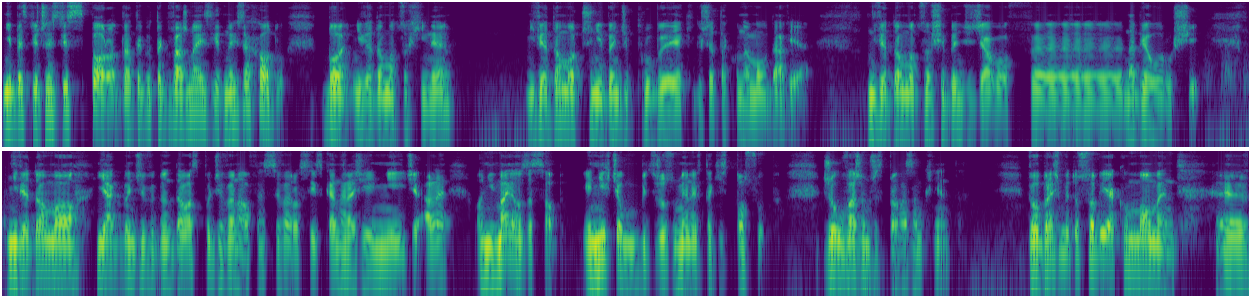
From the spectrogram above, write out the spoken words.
niebezpieczeństw jest sporo, dlatego tak ważna jest jedność Zachodu, bo nie wiadomo co Chiny, nie wiadomo, czy nie będzie próby jakiegoś ataku na Mołdawię. Nie wiadomo, co się będzie działo w, e, na Białorusi. Nie wiadomo, jak będzie wyglądała spodziewana ofensywa rosyjska. Na razie im nie idzie, ale oni mają zasoby. Ja nie chciałbym być zrozumiany w taki sposób, że uważam, że sprawa zamknięta. Wyobraźmy to sobie jako moment e, w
